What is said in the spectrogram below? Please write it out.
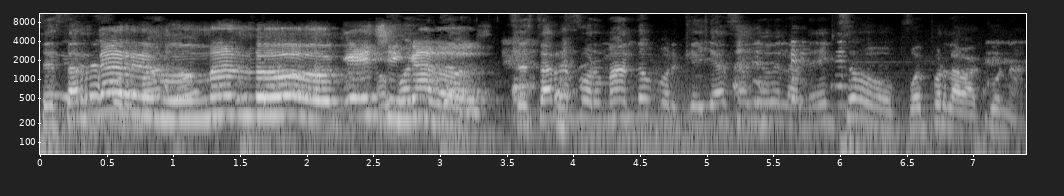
Se está, reformando. ¡Qué chingados! ¿Se está reformando porque ya salió del anexo o fue por la vacuna?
